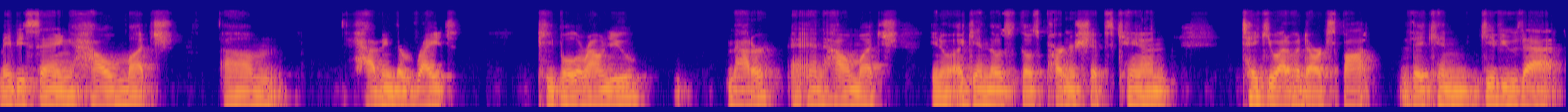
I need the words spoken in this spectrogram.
maybe saying how much um, having the right people around you matter, and how much you know. Again, those those partnerships can take you out of a dark spot. They can give you that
